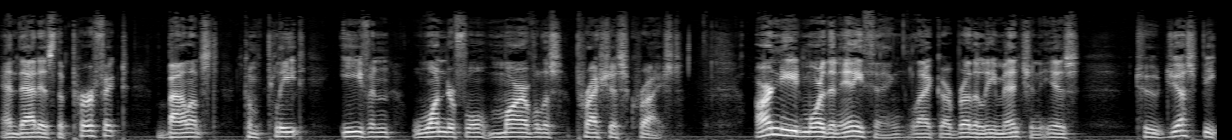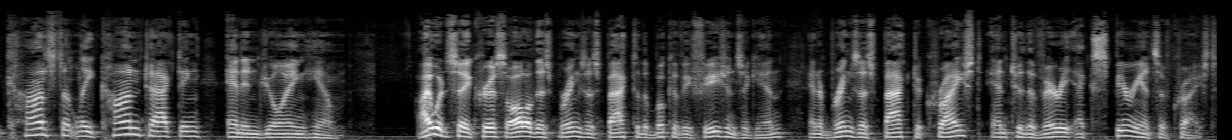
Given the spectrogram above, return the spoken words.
and that is the perfect, balanced, complete, even, wonderful, marvelous, precious Christ. Our need more than anything, like our brother Lee mentioned, is to just be constantly contacting and enjoying Him. I would say, Chris, all of this brings us back to the book of Ephesians again, and it brings us back to Christ and to the very experience of Christ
